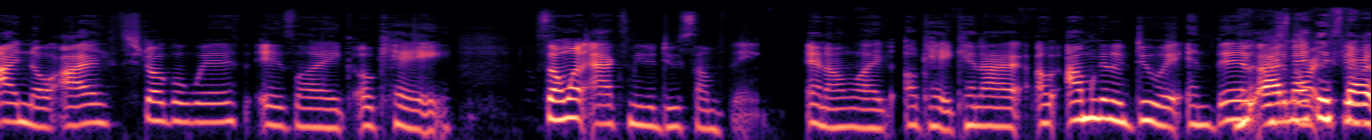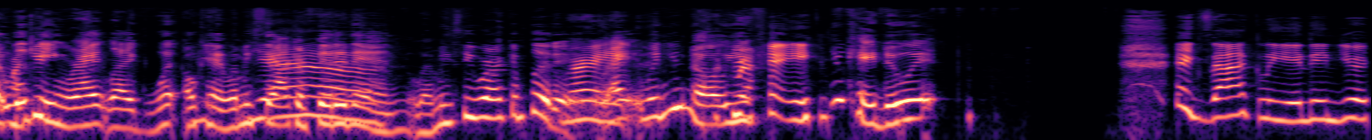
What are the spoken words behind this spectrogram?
I know I struggle with is like, okay, someone asked me to do something and I'm like, okay, can I? I'm gonna do it, and then you automatically start, start looking like, right, like what? Okay, let me see. Yeah. I can fit it in. Let me see where I can put it. Right, right? when you know you right. you can't do it. Exactly, and then you're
